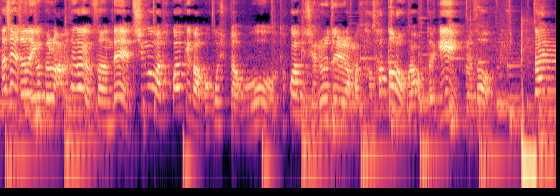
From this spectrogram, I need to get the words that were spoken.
사실 저는 이거 별로 아무 생각이 없었는데 친구가 타코야키가 먹고 싶다고 타코야키 재료들이랑 막 다 샀더라고요 갑자기. 그래서 짠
